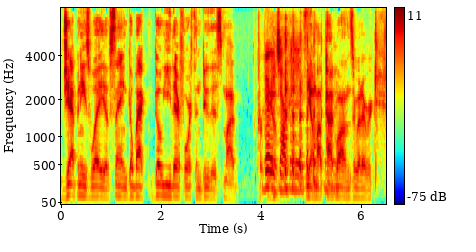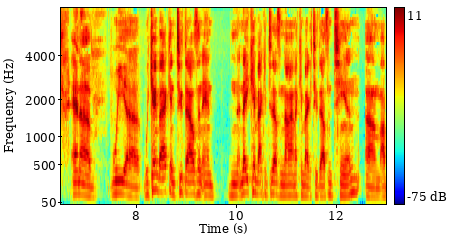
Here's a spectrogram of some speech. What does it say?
Japanese way of saying, go back, go ye therefore and do this, my Very you know, Japanese. you know, my Padawans or whatever. And uh, we uh, we came back in 2000, and Nate came back in 2009. I came back in 2010. Um, I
